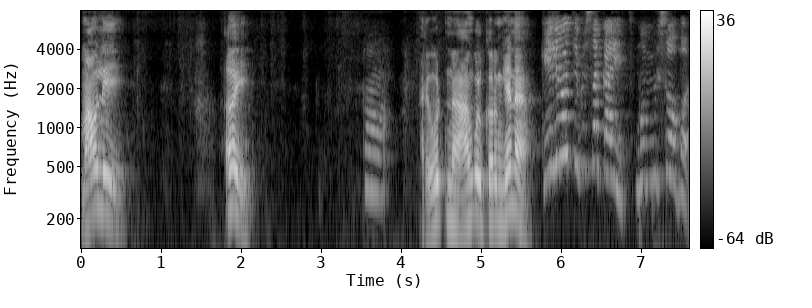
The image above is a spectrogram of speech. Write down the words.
माऊली ऐ. अरे उठ ना आंघोळ करून घे ना. केली होती मी सकाळीच मम्मी सोबत.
